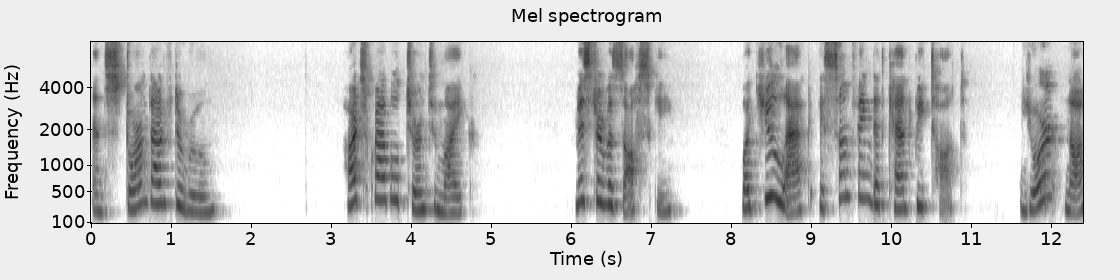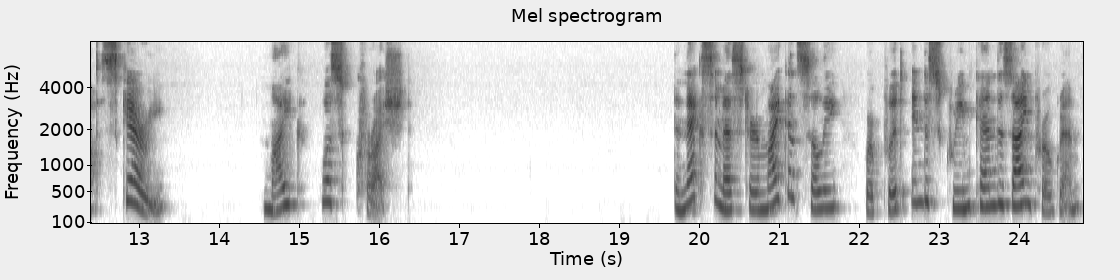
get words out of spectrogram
and stormed out of the room. Hardscrabble turned to Mike. Mr. Wazowski, what you lack is something that can't be taught. You're not scary. Mike was crushed. The next semester, Mike and Sully were put in the Scream Can design program.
